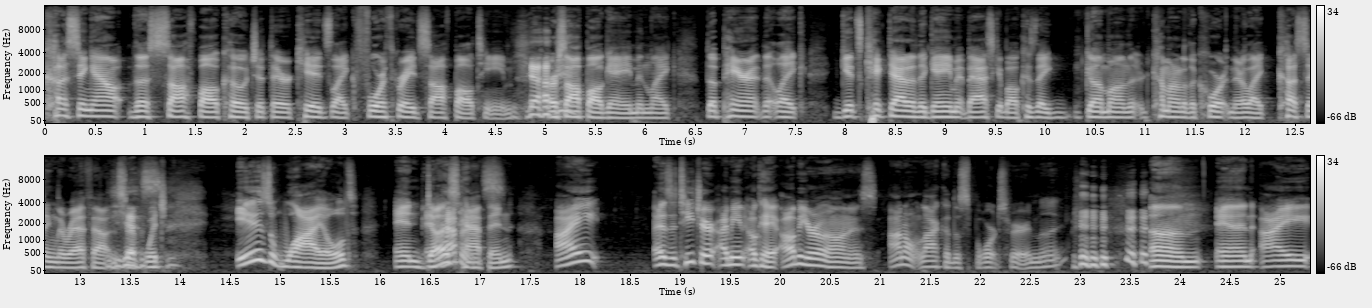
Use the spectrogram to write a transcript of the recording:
cussing out the softball coach at their kids like fourth grade softball team Yeah. or softball game and like the parent that like gets kicked out of the game at basketball because they gum on the, come onto the court and they're like cussing the ref out and Yes. stuff which is wild and does happen i as a teacher i mean okay i'll be real honest i don't like the sports very much. Um and i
